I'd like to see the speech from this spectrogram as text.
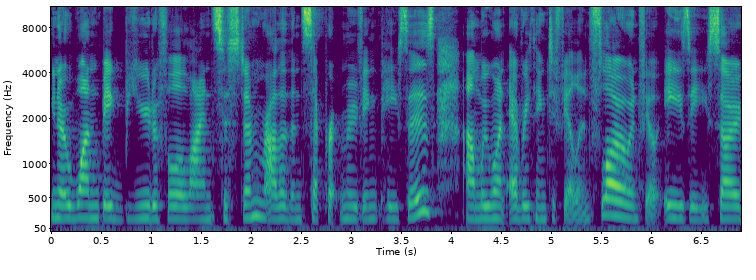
you know, one big, beautiful aligned system rather than separate moving pieces. Um, we want everything to feel in flow and feel easy. So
